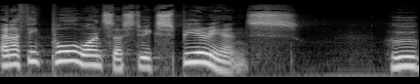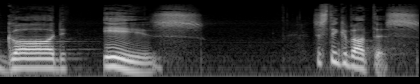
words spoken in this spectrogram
and i think paul wants us to experience who god is just think about this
